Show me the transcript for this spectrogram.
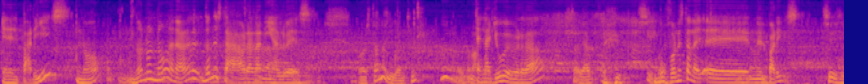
¿En el París? No, no, no, no. ¿Dónde está ahora Dani Alves? ¿O está en la Juventus? Ah, no, En la Juve, ¿verdad? está ya- Sí, Buffon está en, la- eh, en el París. sí, sí.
